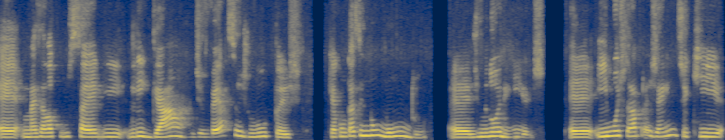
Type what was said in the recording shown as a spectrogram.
é, mas ela consegue ligar diversas lutas que acontecem no mundo é, de minorias, é, e mostrar para gente que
